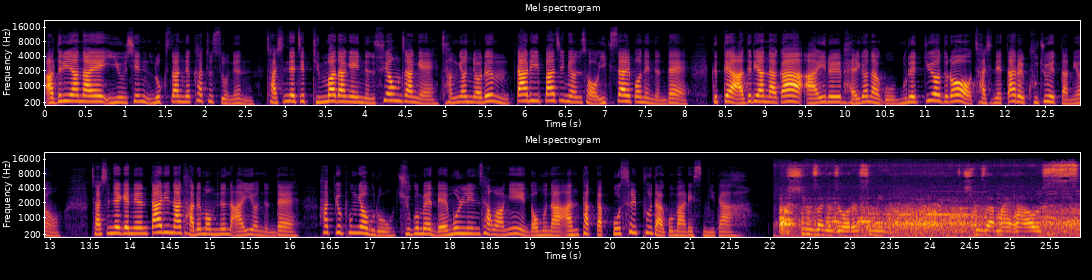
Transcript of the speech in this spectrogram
아드리아나의 이웃인 룩산느 카투소는 자신의 집 뒷마당에 있는 수영장에 작년 여름 딸이 빠지면서 익사할 뻔했는데 그때 아드리아나가 아이를 발견하고 물에 뛰어들어 자신의 딸을 구조했다며 자신에게는 딸이나 다름없는 아이였는데 학교 폭력으로 죽음에 내몰린 상황이 너무나 안타깝고 슬프다고 말했습니다. She was like a daughter to me. She was at my house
